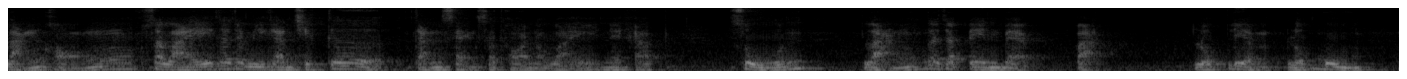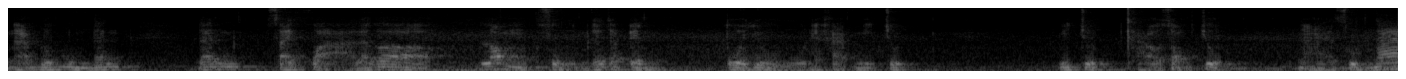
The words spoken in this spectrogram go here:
หลังของสไลด์ก็จะมีการเช็คเกอร์กันแสงสะท้อนเอาไว้นะครับศูนย์หลังก็จะเป็นแบบปัดลบเหลี่ยม ลบมุมนะครับลบมุมด้านด้านซ้ายขวาแล้วก็ล่องศูนย์ก็จะเป็นตัวยูนะครับ มีจุด มีจุดขาวสองจุดนะฮะศูนย์หน้า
